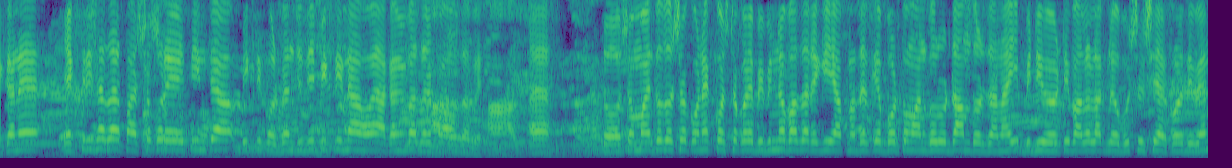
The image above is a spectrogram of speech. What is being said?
এখানে একত্রিশ হাজার পাঁচশো করে এই তিনটা বিক্রি করবেন। যদি বিক্রি না হয় আগামী বাজারে পাওয়া যাবে। আহ, তো সম্মানিত দর্শক অনেক কষ্ট করে বিভিন্ন বাজারে গিয়ে আপনাদেরকে বর্তমান গরুর দাম দর জানাই। ভিডিওটি ভালো লাগলে অবশ্যই শেয়ার করে দিবেন।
